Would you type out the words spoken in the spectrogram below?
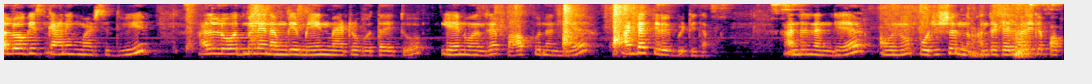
ಅಲ್ಲಿ ಹೋಗಿ ಸ್ಕ್ಯಾನಿಂಗ್ ಮಾಡಿಸಿದ್ವಿ. ಅಲ್ಲಿ ಹೋದ್ಮೇಲೆ ನಮಗೆ ಮೇನ್ ಮ್ಯಾಟ್ರು ಗೊತ್ತಾಯಿತು. ಏನು ಅಂದರೆ ಪಾಪು ನನಗೆ ಅಡ್ಡ ತಿರುಗಿಬಿಟ್ಟಿದ್ದ ಅಂದರೆ ನನಗೆ ಅವನು ಪೊಸಿಷನ್ ಅಂದರೆ ಡೆಲಿವರಿಗೆ ಪಾಪ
